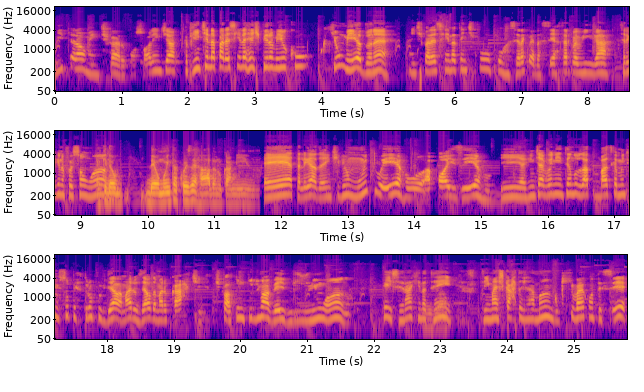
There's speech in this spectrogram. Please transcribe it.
literalmente, cara. O console a gente já. É porque a gente ainda parece que ainda respira meio com que o medo, né? A gente parece que ainda tem tipo, porra, será que vai dar certo? Será que vai vingar? Será que não foi só um ano? É que deu, deu muita coisa errada no caminho. né? É, tá ligado? A gente viu muito erro após erro. E a gente já viu a Nintendo usar basicamente os super trunfos dela: Mario Zelda, Mario Kart, Splatoon, tudo de uma vez, em um ano. Ei, será que ainda tem? Tem mais cartas na manga? O que, que vai acontecer?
